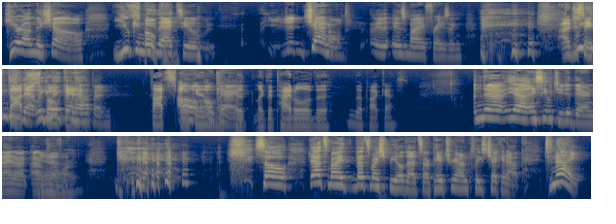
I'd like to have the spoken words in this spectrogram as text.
here on the show, you can Spoken. do that too. Channeled is my phrasing. I would just we say can do thoughts that. We spoken. can make that happen. Thoughts spoken. Oh, okay. Like the, like the title of the the podcast. No, yeah, I see what you did there, and I don't, I don't care for it. so that's my that's my spiel. That's our Patreon. Please check it out tonight.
